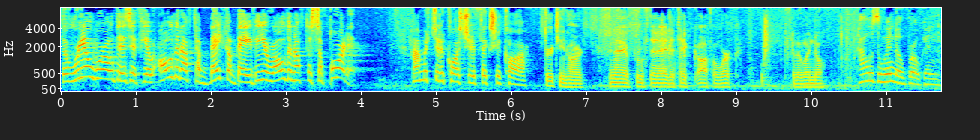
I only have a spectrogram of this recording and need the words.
The real world is if you're old enough to bake a baby, you're old enough to support it. How much did it cost you to fix your car? 1300 And I have proof that I had to take off of work for the window. How was the window broken?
